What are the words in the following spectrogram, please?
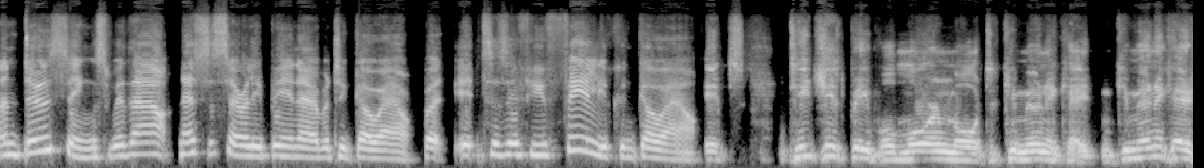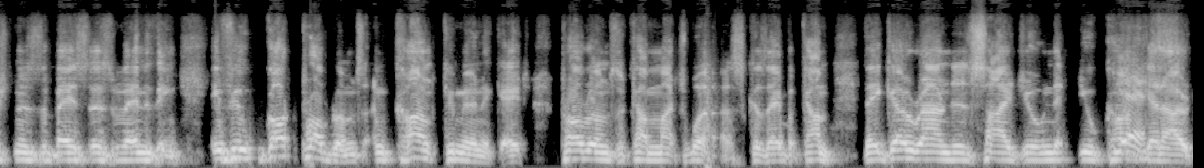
and do things without necessarily being able to go out. But it's as if you feel you can go out. It teaches people more and more to communicate, and communication is the basis of anything. If you've got problems and can't communicate, problems become much worse because they become, they go round inside you that you can't Yes. get out.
